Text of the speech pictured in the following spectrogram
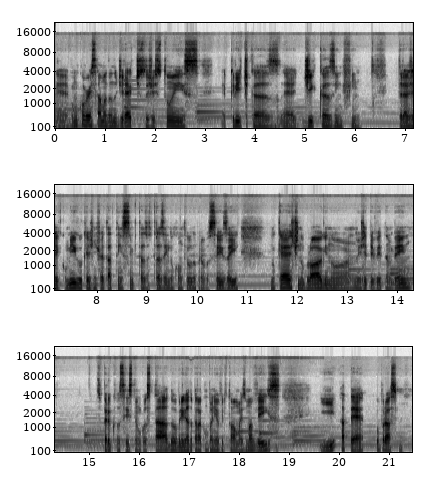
é, vamos conversar, mandando direct, sugestões, é, críticas, é, dicas, enfim. Interage aí comigo, que a gente vai estar tá, sempre tá, trazendo conteúdo para vocês aí no cast, no blog, no, no IGTV também. Espero que vocês tenham gostado. Obrigado pela companhia virtual mais uma vez. E até o próximo.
